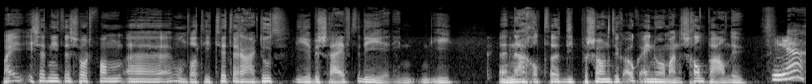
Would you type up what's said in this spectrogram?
Maar is het niet een soort van, eh, want wat die twitteraar doet, die je beschrijft, die, die, die nagelt eh, die persoon natuurlijk ook enorm aan de schandpaal nu. Ja,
